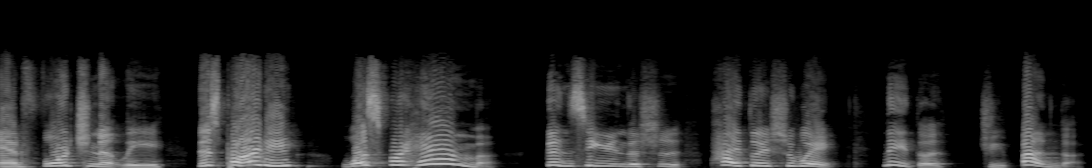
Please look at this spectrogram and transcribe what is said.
And fortunately, this party was for him. 更幸运的是，派对是为内德举办的。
